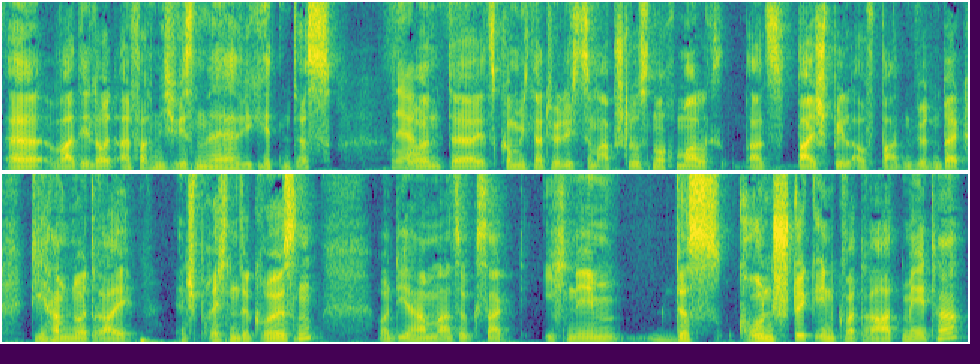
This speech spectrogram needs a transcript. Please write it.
äh, weil die Leute einfach nicht wissen, äh, wie geht denn das? Ja. Und äh, jetzt komme ich natürlich zum Abschluss nochmal als Beispiel auf Baden-Württemberg. Die haben nur drei entsprechende Größen. Und die haben also gesagt, ich nehme das Grundstück in Quadratmeter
